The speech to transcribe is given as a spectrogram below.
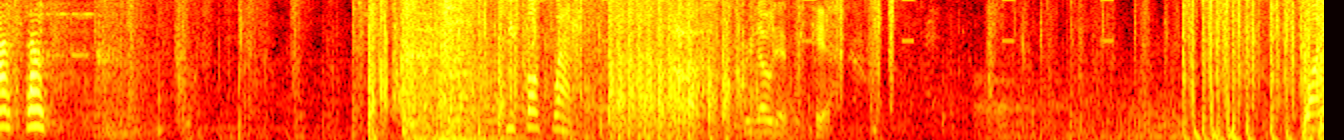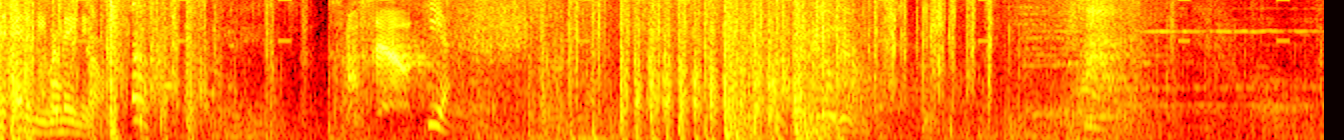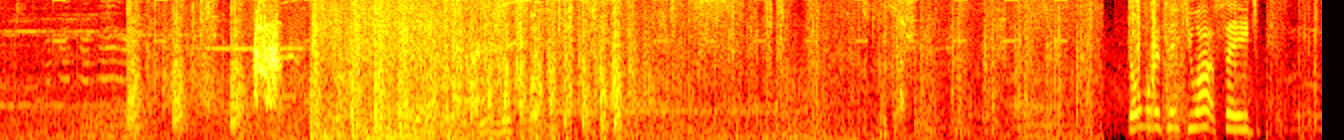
plant plant You fought well. Reloaded. Here. One enemy remaining. Smoke's take you out, Sage,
